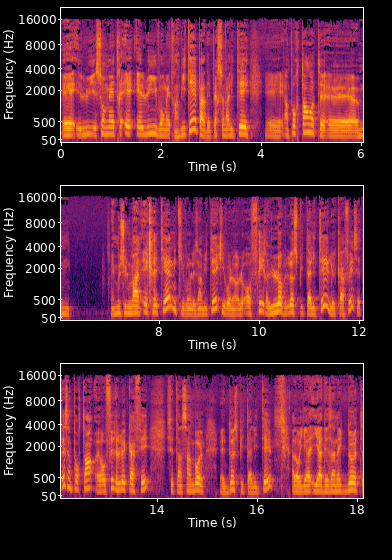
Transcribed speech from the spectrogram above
et lui son maître et, lui vont être invités par des personnalités euh, importantes. Euh, musulmanes et chrétiennes qui vont les inviter, qui vont leur offrir l'ho- l'hospitalité, le café. C'est très important. Euh, Offrir le café, c'est un symbole euh, d'hospitalité. Alors, il y a, il y a des anecdotes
